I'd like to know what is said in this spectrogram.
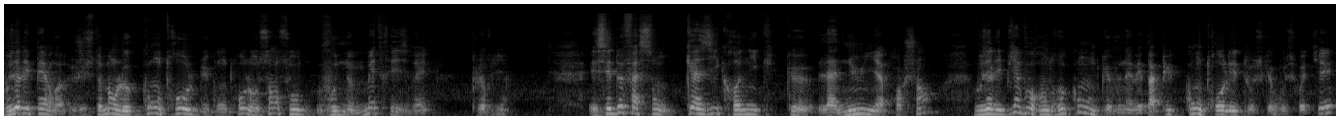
vous allez perdre justement le contrôle du contrôle au sens où vous ne maîtriserez plus rien. Et c'est de façon quasi chronique que la nuit approchant, vous allez bien vous rendre compte que vous n'avez pas pu contrôler tout ce que vous souhaitiez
